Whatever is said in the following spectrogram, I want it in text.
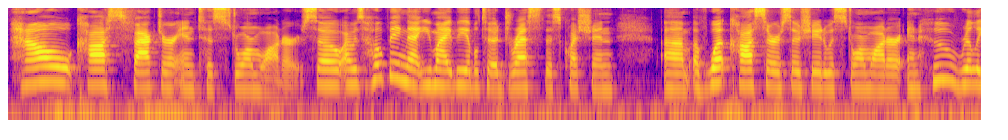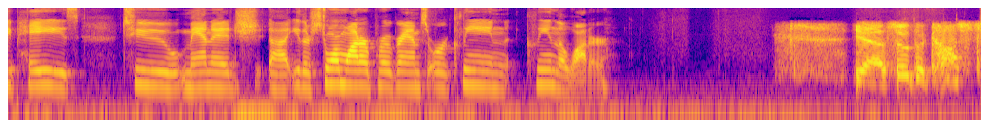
how costs factor into stormwater. So I was hoping that you might be able to address this question um, of what costs are associated with stormwater and who really pays to manage uh, either stormwater programs or clean clean the water. Yeah, so the costs,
